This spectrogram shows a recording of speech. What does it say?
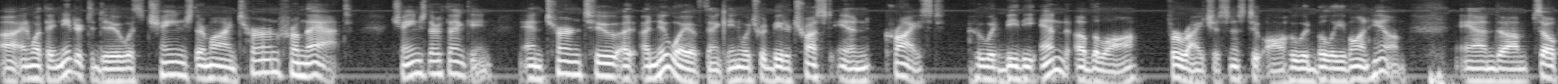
Uh, and what they needed to do was change their mind, turn from that, change their thinking, and turn to a, a new way of thinking, which would be to trust in Christ, who would be the end of the law for righteousness to all who would believe on Him. And um, so,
